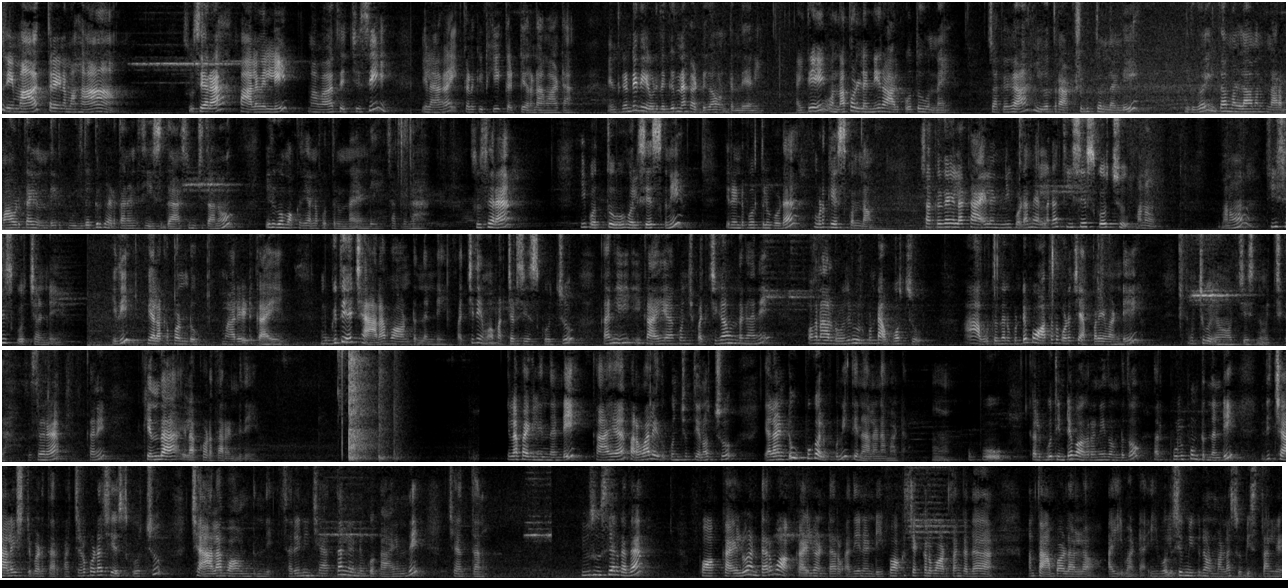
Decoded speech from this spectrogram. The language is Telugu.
శ్రీమాత్రే నమ. చూసారా? పాలవెల్లి మా వారు తెచ్చేసి ఇలాగా ఇక్కడ కిటికీ కట్టారన్నమాట ఎందుకంటే దేవుడి దగ్గర నాకు అడ్డుగా ఉంటుంది అని. అయితే ఉన్న పళ్ళన్నీ రాలిపోతూ ఉన్నాయి. చక్కగా ఇవో ద్రాక్ష గుర్తుందండి ఇదిగో ఇంకా మళ్ళీ మనకు నరమావిడికాయ ఉంది. ఇది పూజ దగ్గర పెడతానండి. తీసి దాశించుతాను ఇదిగో మొక్కజొన్న పొత్తులు ఉన్నాయండి చక్కగా. చూసారా? ఈ పొత్తు ఒలిసేసుకుని ఈ రెండు పొత్తులు కూడా ఉడకేసుకుందాం. చక్కగా ఇలా కాయలన్నీ కూడా మెల్లగా తీసేసుకోవచ్చు. మనం మనం తీసేసుకోవచ్చండి. ఇది ఎలకపండు మారేటికాయ ముగ్గితే చాలా బాగుంటుందండి. పచ్చిదేమో పచ్చడి చేసుకోవచ్చు. కానీ ఈ కాయ కొంచెం పచ్చిగా ఉంది కానీ ఒక నాలుగు రోజులు ఊరుకుంటే అవ్వచ్చు. అవుతుంది అనుకుంటే పోతుంది కూడా చెప్పలేమండి. ముచ్చు వచ్చేసింది ముచ్చిగా. చూసారా? కానీ కింద ఇలా కొడతారండి ఇది. ఇలా పగిలిందండి. కాయ పర్వాలేదు కొంచెం తినొచ్చు. ఎలా అంటే ఉప్పు కలుపుకుని తినాలన్నమాట. ఉప్పు కలుపు తింటే వగర అనేది ఉండదు. మరి పులుపు ఉంటుందండి. ఇది చాలా ఇష్టపడతారు. పచ్చడి కూడా చేసుకోవచ్చు. చాలా బాగుంటుంది. సరే నేను చేస్తానులేండి ఇంకొక కాయ ఉంది. చేస్తాను. ఇవి చూశారు కదా? పాకాయలు అంటారు వాక్కాయలు అంటారు. అదేనండి. పోక చెక్కలు వాడతాం కదా? మన తాంబాళాల్లో అయ్యమాట ఈ ఒలిసి మీకు నేను మళ్ళీ చూపిస్తానులేండి.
